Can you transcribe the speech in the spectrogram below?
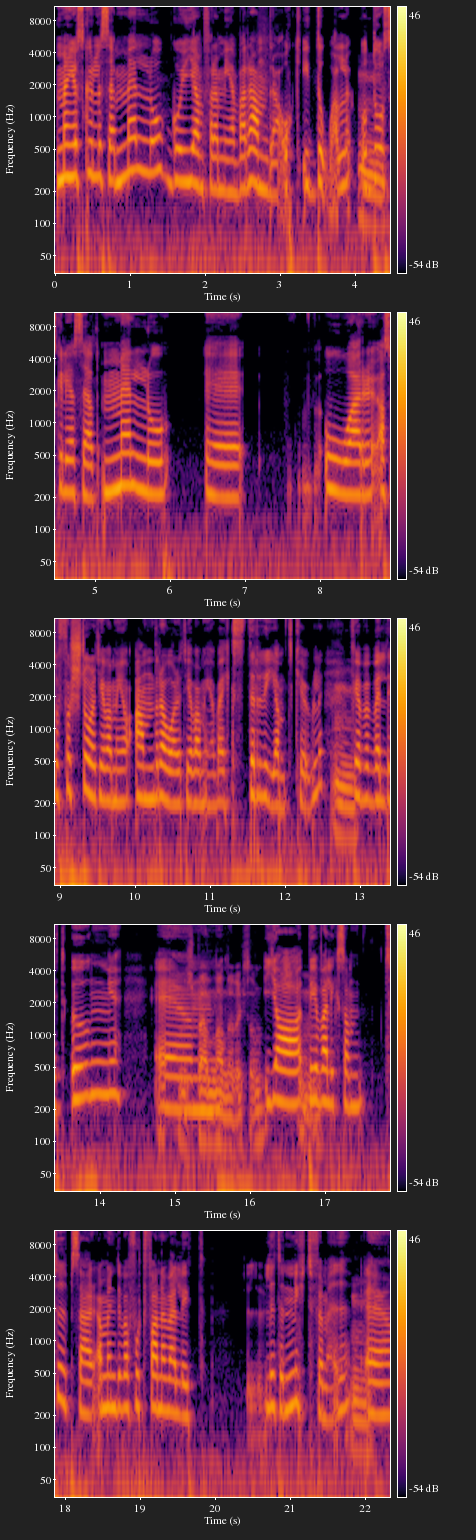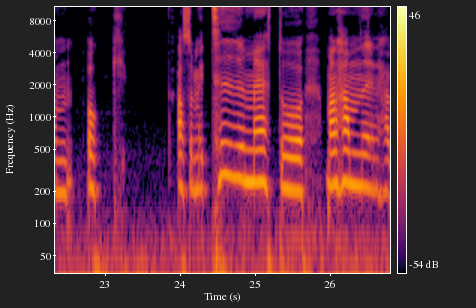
Men jag skulle säga mello går ju att jämföra med varandra och idol. Och Mm. då skulle jag säga att mello eh, år, alltså första året jag var med och andra året jag var med var extremt kul. Mm. För jag var väldigt ung. Ehm, Spännande liksom. Ja, Mm. det var liksom typ så här, ja men det var fortfarande väldigt lite nytt för mig. Mm. Ehm, och alltså med teamet och man hamnar i den här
